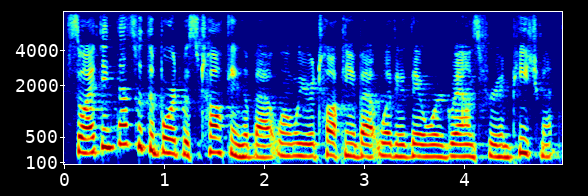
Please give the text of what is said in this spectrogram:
So I think that's what the board was talking about when we were talking about whether there were grounds for impeachment,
